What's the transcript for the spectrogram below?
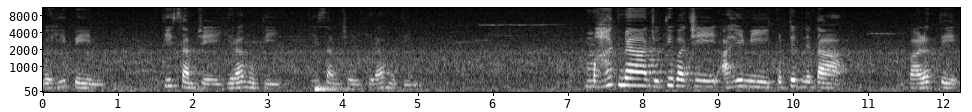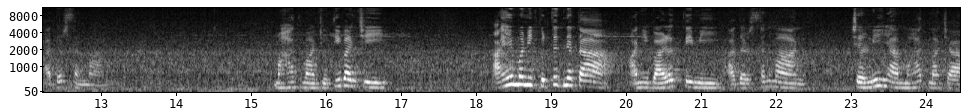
वही पेन तीच आमचे हिरामोती तीच आमचे हिरामोती. महात्म्या ज्योतिबाची आहे मी कृतज्ञता बाळगते आदर सन्मान. महात्मा ज्योतिबांची आहे मनी कृतज्ञता आणि बाळगते मी आदर सन्मान. चरणी ह्या महात्माच्या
